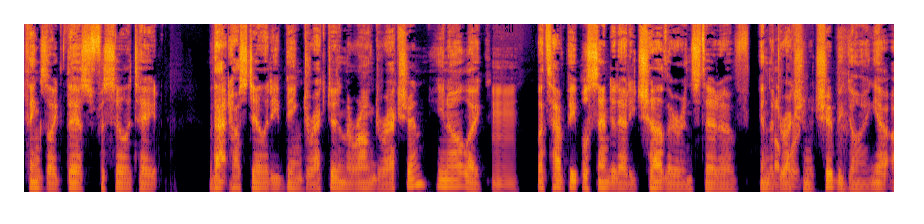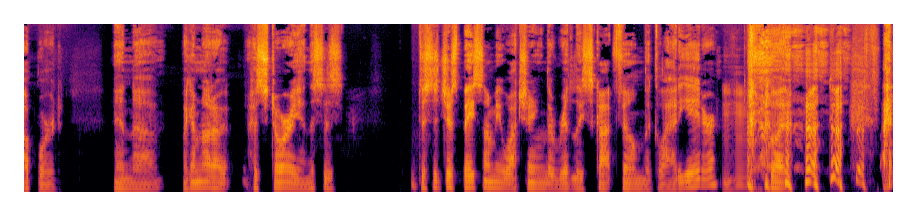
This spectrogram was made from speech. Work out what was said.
things like this facilitate that hostility being directed in the wrong direction, you know, like Hmm. Let's have people send it at each other instead of in the Upward. direction it should be going. Yeah, upward. And uh like I'm not a historian. This is this is just based on me watching the Ridley Scott film The Gladiator. Mhm. But I,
